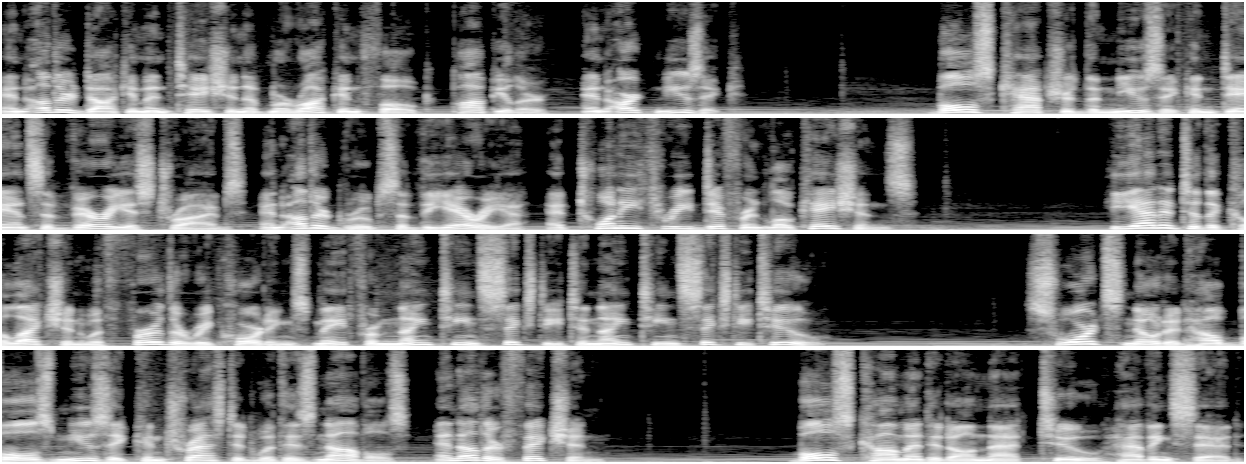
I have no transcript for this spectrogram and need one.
and other documentation of Moroccan folk, popular, and art music. Bowles captured the music and dance of various tribes and other groups of the area at 23 different locations. He added to the collection with further recordings made from 1960 to 1962. Schwartz noted how Bowles' music contrasted with his novels and other fiction. Bowles commented on that too, having said,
